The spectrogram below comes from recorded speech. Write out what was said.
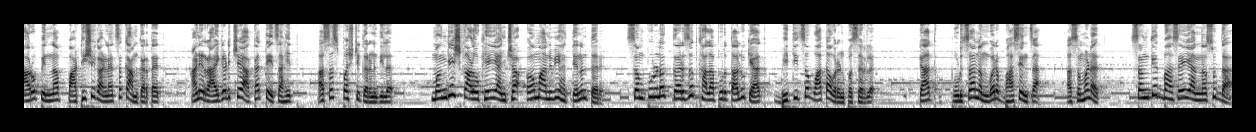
आरोपींना पाठीशी घालण्याचं काम करतायत आणि रायगडचे आका तेच आहेत असं स्पष्टीकरण दिलं. मंगेश काळोखे यांच्या अमानवी हत्येनंतर संपूर्ण कर्जत खालापूर तालुक्यात भीतीचं वातावरण पसरलं. त्यात पुढचा नंबर भासेंचा असं म्हणत संकेत भासे यांना सुद्धा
